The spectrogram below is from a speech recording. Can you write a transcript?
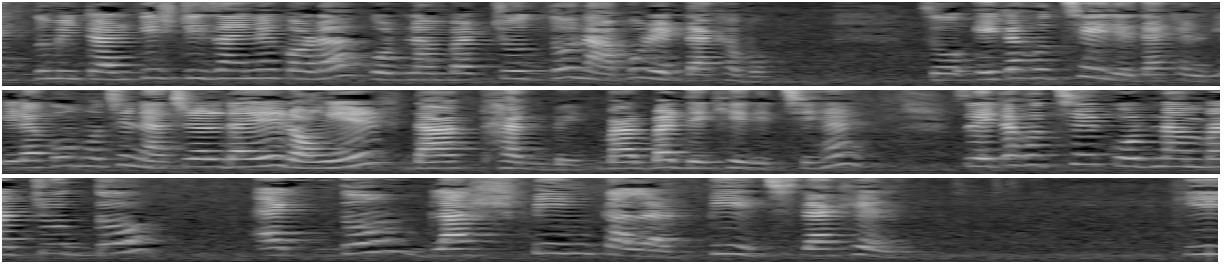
একদমই টার্কিশ ডিজাইনে করা কোড নাম্বার চোদ্দ, না আপু রেট দেখাবো। তো এটা হচ্ছে এই যে, দেখেন, এরকম হচ্ছে ন্যাচারাল ডায়ে রঙের দাগ থাকবে। বারবার দেখিয়ে দিচ্ছি হ্যাঁ। তো এটা হচ্ছে কোড নাম্বার চোদ্দ, একদম ব্লাশ পিঙ্ক কালার পিচ দেখেন। কি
